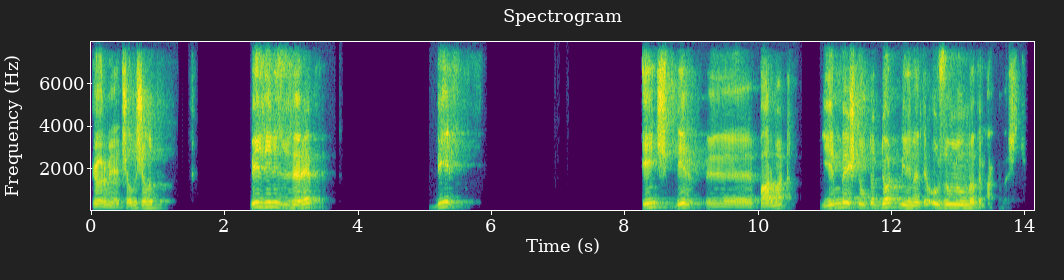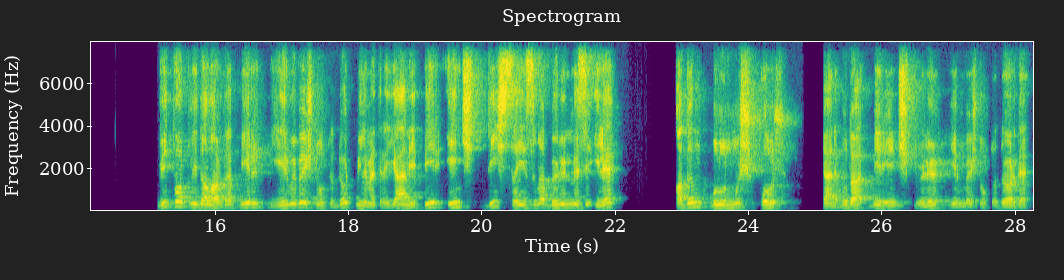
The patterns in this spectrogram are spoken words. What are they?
görmeye çalışalım. Bildiğiniz üzere bir inç bir e, parmak 25.4 milimetre uzunluğundadır arkadaşlar. Whitford vidalarda bir 25.4 milimetre yani bir inç diş sayısına bölünmesi ile adım bulunmuş olur. Yani bu da 1 inç bölü 25.4'e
